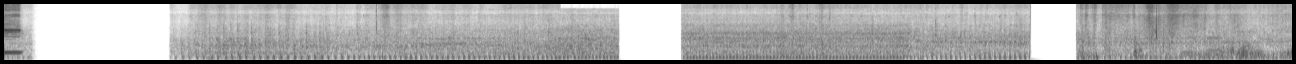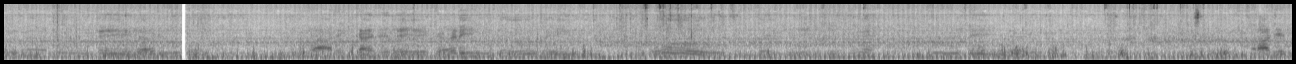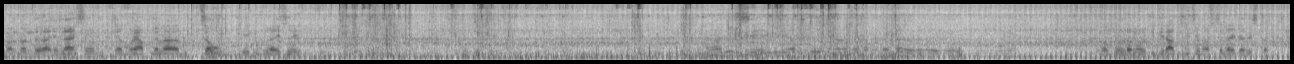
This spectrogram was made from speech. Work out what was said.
प्यार कर ले गड़ी ओ मला गेट पण बंद झालेला असेल त्यामुळे आपल्याला जाऊन गेट उघडायचं आहे गोल्डनवर किती रात्रीचे मस्त लाईटर दिसतात.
